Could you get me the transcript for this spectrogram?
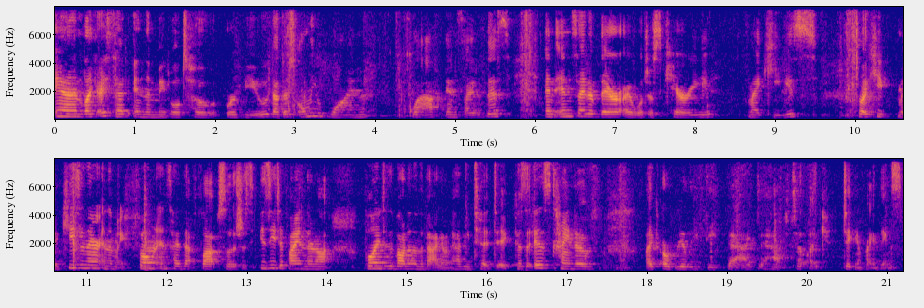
And like I said in the Madewell Tote review, that there's only one flap inside of this. And inside of there, I will just carry my keys. So I keep my keys in there and then my phone inside that flap so it's just easy to find. They're not falling to the bottom of the bag and I'm having to dig because it is kind of like a really deep bag to have to like dig and find things.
